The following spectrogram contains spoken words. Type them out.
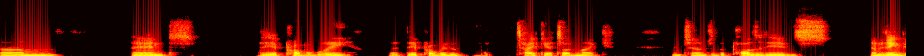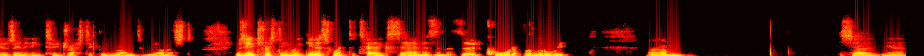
Um, and they're probably they're probably the takeouts I'd make in terms of the positives. And I didn't think there was anything too drastically wrong, to be honest. It was interesting. Maginness went to tag Sanders in the third quarter for a little bit. Um, so, you know,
